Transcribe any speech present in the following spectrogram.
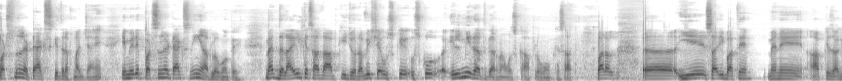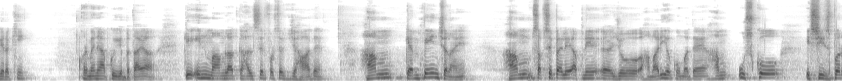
पर्सनल अटैक्स की तरफ़ मत जाएँ। ये मेरे पर्सनल अटैक्स नहीं है आप लोगों पे। मैं दलाइल के साथ आपकी जो रविश है, उसके, उसको इल्मी रद्द कर रहा हूँ उसका आप लोगों के साथ। बहरहाल ये सारी बातें मैंने आपके आगे रखी और मैंने आपको ये बताया कि इन मामला का हल सिर्फ़ और सिर्फ़ जहाद है। हम कैंपेन चलाएँ, हम सबसे पहले अपने जो हमारी हुकूमत है, हम उसको इस चीज़ पर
